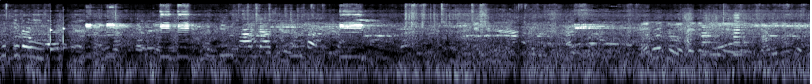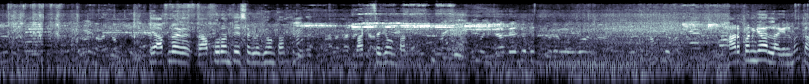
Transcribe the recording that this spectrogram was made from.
गुतुडं होऊ. तीन काढले, अजून तीन काढ. हा हे आपलं कापूर आणि ते सगळं घेऊन टाक. बाकीचं घेऊन टाक. हार पण घ्यायला लागेल बरं का?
